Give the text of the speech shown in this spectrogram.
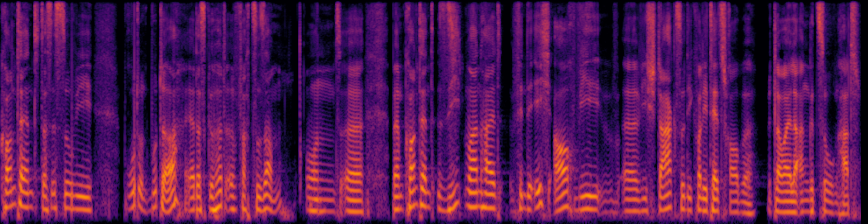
Content, das ist so wie Brot und Butter, ja, das gehört einfach zusammen. Und äh, beim Content sieht man halt, finde ich, auch, wie, äh, wie stark so die Qualitätsschraube mittlerweile angezogen hat.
